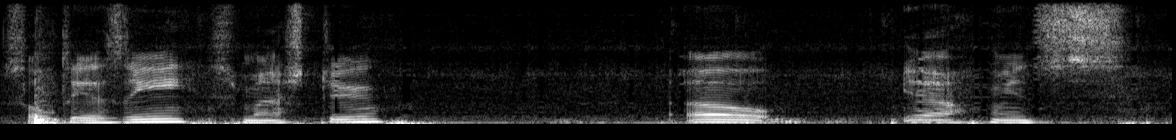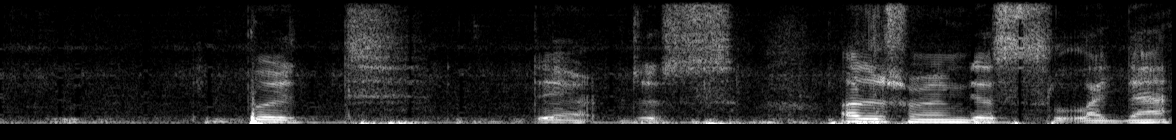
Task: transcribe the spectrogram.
SaltySD smash 2 oh yeah means put there. Just I'll just run this like that.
